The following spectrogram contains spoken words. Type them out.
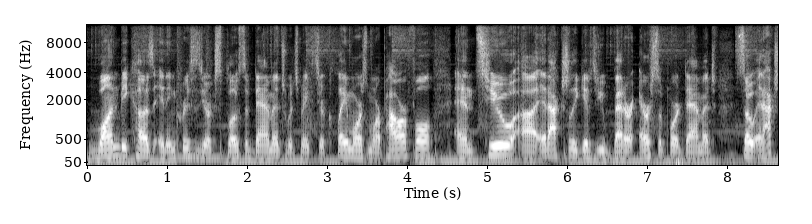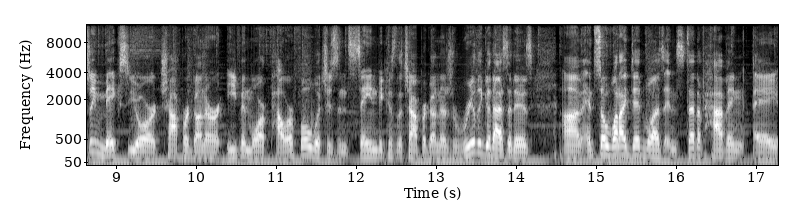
One, because it increases your explosive damage, which makes your claymores more powerful. And two, uh, it actually gives you better air support damage. So it actually makes your chopper gunner even more powerful, which is insane because the chopper gunner is really good as it is. Um, and so what I did was instead of having a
